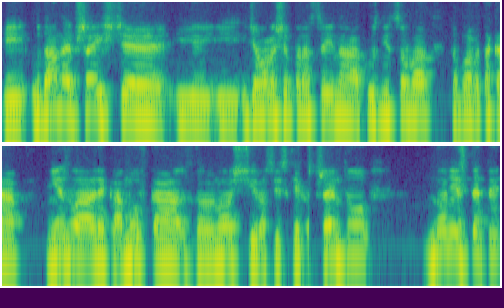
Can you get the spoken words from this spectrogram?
I udane przejście i, i, działalność operacyjna Kuzniecowa to byłaby taka niezła reklamówka zdolności rosyjskiego sprzętu. No niestety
